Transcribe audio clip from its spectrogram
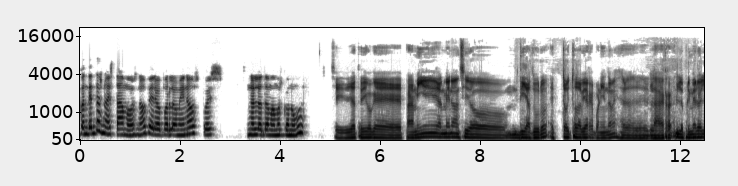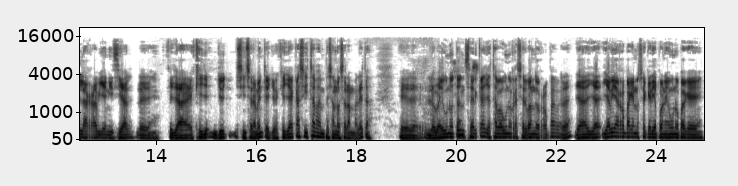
contentos no estamos, ¿no? Pero por lo menos, pues, nos lo tomamos con humor. Sí, ya te digo que para mí al menos han sido días duros. Estoy todavía reponiéndome. Eh, lo primero es la rabia inicial de que ya es que yo, sinceramente, yo es que ya casi estaba empezando a hacer las maletas. Eh, lo ve uno tan cerca, ya estaba uno reservando ropa, ¿verdad? Ya, ya, ya había ropa que no se quería poner uno para que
